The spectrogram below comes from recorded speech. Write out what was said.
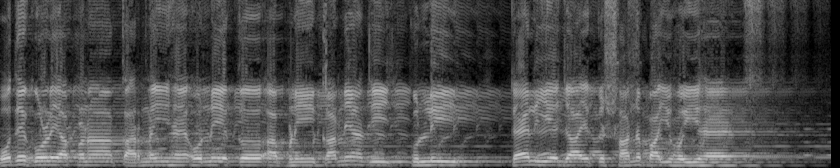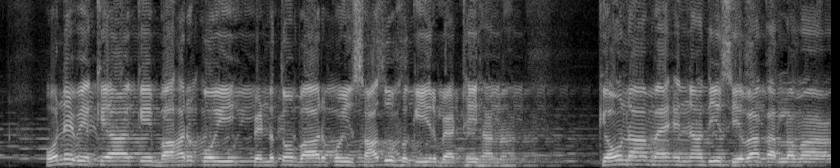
ਉਹਦੇ ਕੋਲ ਆਪਣਾ ਘਰ ਨਹੀਂ ਹੈ, ਉਹਨੇ ਇੱਕ ਆਪਣੀ ਕਾਨਿਆਂ ਦੀ ਕੁੱਲੀ ਕਹਿ ਲਈਏ ਜਾਂ ਇੱਕ ਛੰਨ ਪਾਈ ਹੋਈ ਹੈ। ਉਹਨੇ ਵੇਖਿਆ ਕਿ ਬਾਹਰ ਕੋਈ ਪਿੰਡ ਤੋਂ ਬਾਹਰ ਕੋਈ ਸਾਧੂ ਫਕੀਰ ਬੈਠੇ ਹਨ। ਕਿਉਂ ਨਾ ਮੈਂ ਇਹਨਾਂ ਦੀ ਸੇਵਾ ਕਰ ਲਵਾਂ।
